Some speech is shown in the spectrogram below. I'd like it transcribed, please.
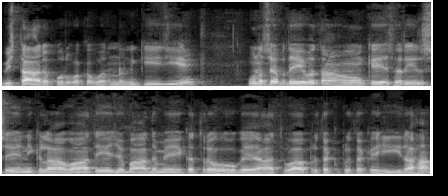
विस्तार पूर्वक वर्णन कीजिए। उन सब देवताओं के शरीर से निकला हुआ तेज बाद में एकत्र हो गया अथवा पृथक पृथक ही रहा।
